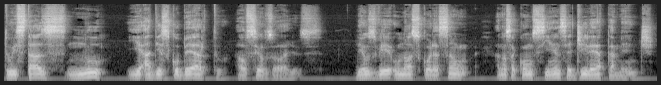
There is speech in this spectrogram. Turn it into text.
Tu estás nu e a descoberto aos seus olhos. Deus vê o nosso coração, a nossa consciência diretamente.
